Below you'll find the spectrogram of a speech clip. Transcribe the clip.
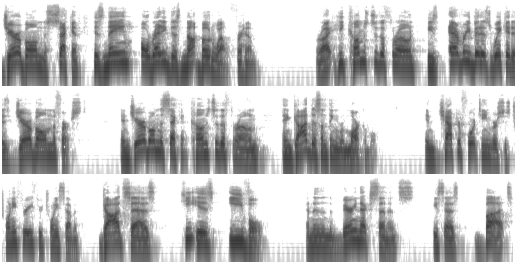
Jeroboam II, his name already does not bode well for him right? He comes to the throne. He's every bit as wicked as Jeroboam the first. And Jeroboam the second comes to the throne, and God does something remarkable. In chapter 14, verses 23 through 27, God says, He is evil. And then in the very next sentence, He says, But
